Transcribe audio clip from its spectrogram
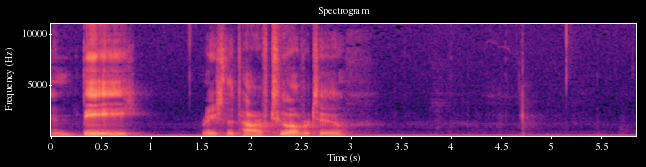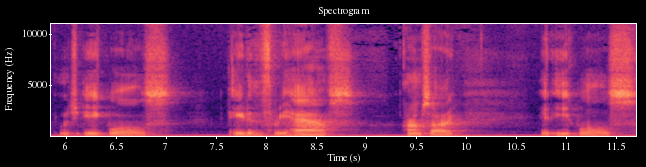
And b raised to the power of 2 over 2, which equals a to the 3 halves, or I'm sorry, it equals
